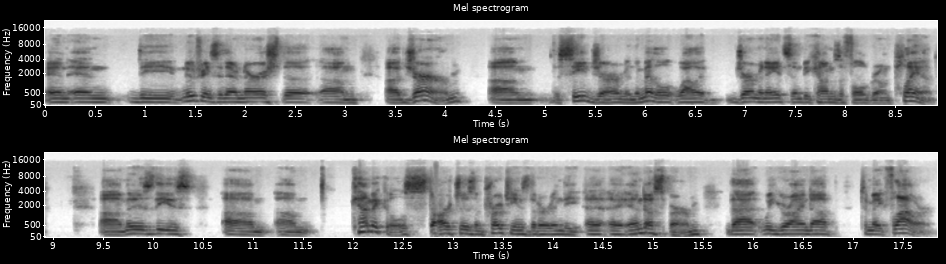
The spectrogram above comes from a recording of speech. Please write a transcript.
and and the nutrients in there nourish the um, uh, germ, um, the seed germ in the middle, while it germinates and becomes a full-grown plant. Um, it is these um, chemicals, starches, and proteins that are in the uh, uh, endosperm that we grind up to make flour.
